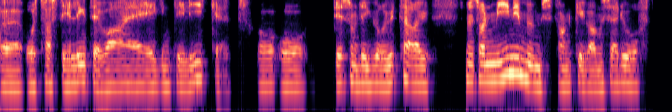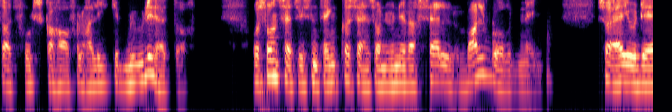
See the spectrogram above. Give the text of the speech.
uh, å ta stilling til. Hva er egentlig likhet? Og, og det som ligger ute her, Som en sånn minimumstankegang så er det jo ofte at folk skal ha, ha like muligheter. Og sånn sett, Hvis en tenker seg en sånn universell valgordning, så er jo det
